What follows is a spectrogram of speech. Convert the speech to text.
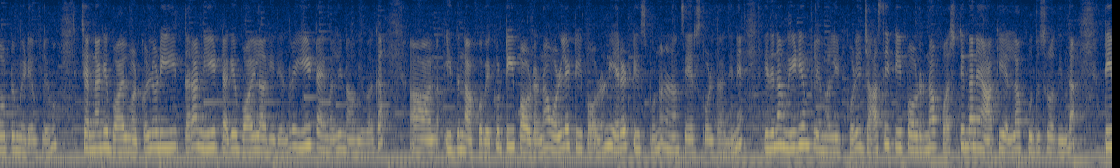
ಲೋ ಟು ಮೀಡಿಯಮ್ ಫ್ಲೇಮು ಚೆನ್ನಾಗಿ ಬಾಯ್ಲ್ ಮಾಡ್ಕೊಳ್ಳಿ. ನೋಡಿ ಈ ಥರ ನೀಟಾಗಿ ಬಾಯ್ಲ್ ಆಗಿದೆ ಅಂದರೆ ಈ ಟೈಮಲ್ಲಿ ನಾವು ಇವಾಗ ಇದನ್ನು ಹಾಕ್ಕೋಬೇಕು. ಟೀ ಪೌಡರ್ನ ಒಳ್ಳೆ ಟೀ ಪೌಡರ್ನ ಎರಡು ಟೀ ಸ್ಪೂನು ನಾನು ಸೇರಿಸ್ಕೊಳ್ತಾ ಇದ್ದೀನಿ. ಇದನ್ನು ಮೀಡಿಯಮ್ ಫ್ಲೇಮಲ್ಲಿ ಇಟ್ಕೊಳ್ಳಿ, ಜಾಸ್ತಿ ಟೀ ಪೌಡ್ರನ್ನ ಫಸ್ಟಿಂದನೇ ಹಾಕಿ ಎಲ್ಲ ಕುದಿಸೋದ್ರಿಂದ ಟೀ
